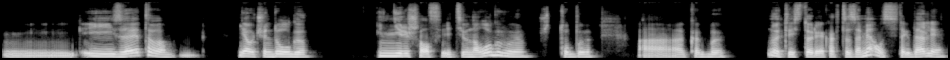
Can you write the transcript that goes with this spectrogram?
И из-за этого я очень долго не решался идти в налоговую, чтобы а, как бы, ну, эта история как-то замялась и так далее.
